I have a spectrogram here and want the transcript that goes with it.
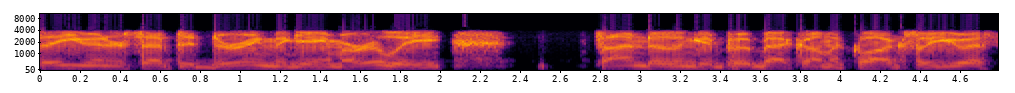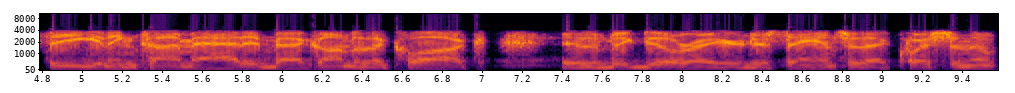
say you intercepted during the game early, time doesn't get put back on the clock. So USC getting time added back onto the clock is a big deal right here, just to answer that question that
